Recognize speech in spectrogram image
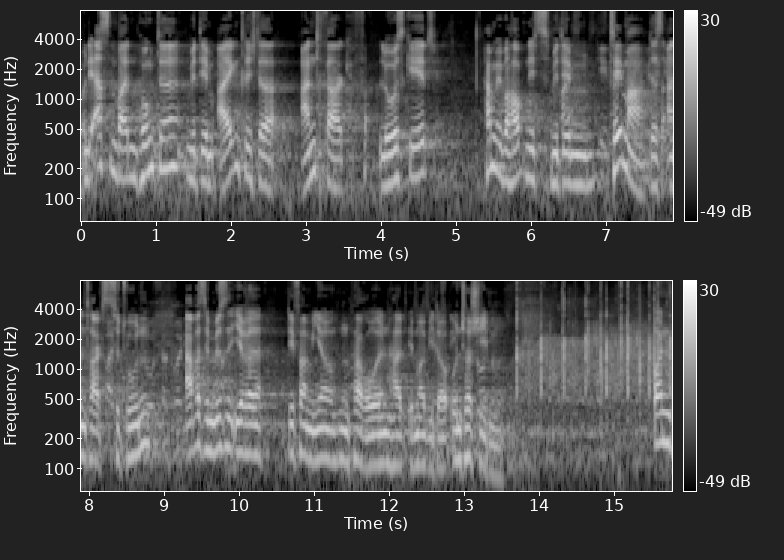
Und die ersten beiden Punkte, mit dem eigentlich der Antrag losgeht, haben überhaupt nichts mit dem Thema des Antrags zu tun, aber sie müssen ihre diffamierenden Parolen halt immer wieder unterschieben. Und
